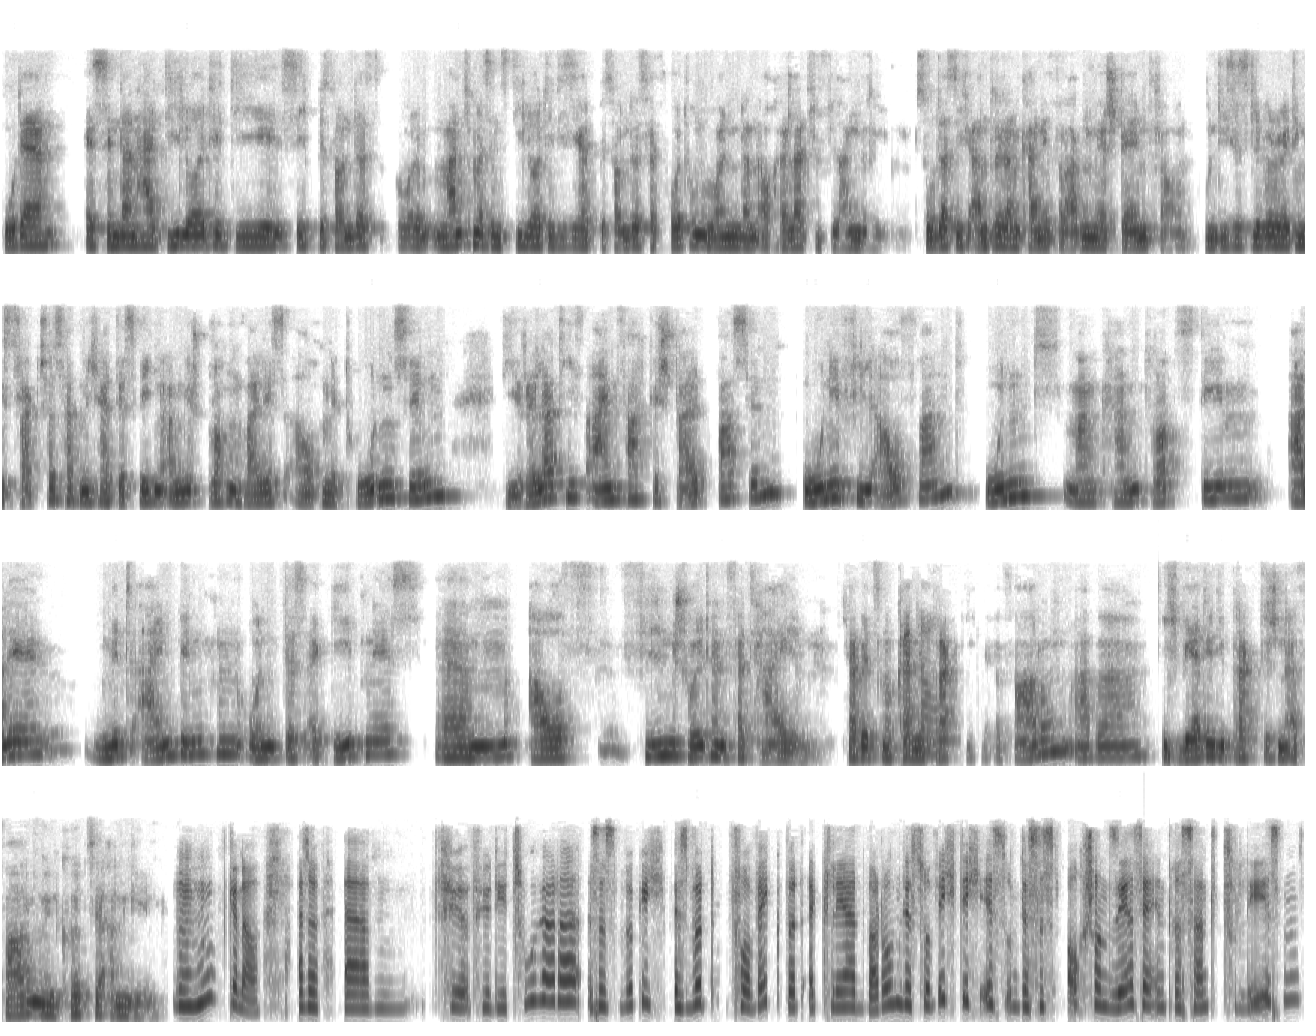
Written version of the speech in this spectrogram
Oder es sind dann halt die Leute, die sich besonders, oder manchmal sind es die Leute, die sich halt besonders hervortun wollen, dann auch relativ lang reden, so dass sich andere dann keine Fragen mehr stellen trauen. Und dieses Liberating Structures hat mich halt deswegen angesprochen, weil es auch Methoden sind, die relativ einfach gestaltbar sind, ohne viel Aufwand und man kann trotzdem alle mit einbinden und das Ergebnis ähm, auf vielen Schultern verteilen. Ich habe jetzt noch keine genau. praktische Erfahrung, aber ich werde die praktischen Erfahrungen in Kürze angehen. Mhm, genau. Also ähm, für, für die Zuhörer ist es wirklich, es wird vorweg wird erklärt, warum das so wichtig ist und das ist auch schon sehr, sehr interessant zu lesen.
